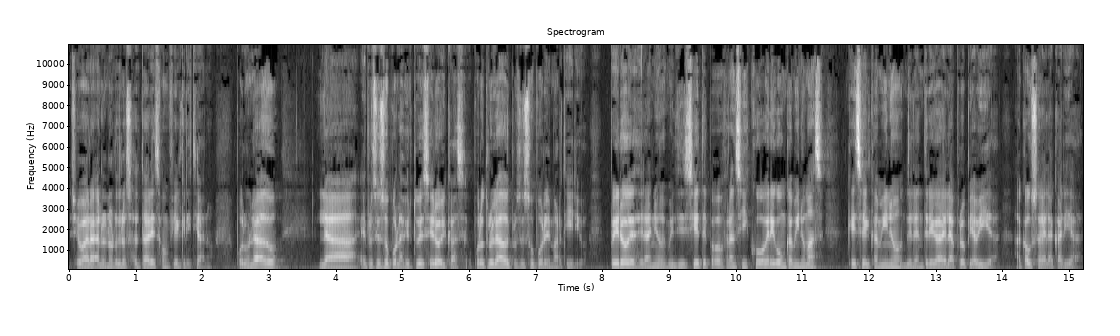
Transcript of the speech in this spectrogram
llevar al honor de los altares a un fiel cristiano. Por un lado, el proceso por las virtudes heroicas, por otro lado el proceso por el martirio. Pero desde el año 2017 el Papa Francisco agregó un camino más, que es el camino de la entrega de la propia vida, a causa de la caridad,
